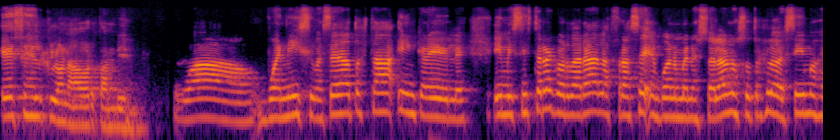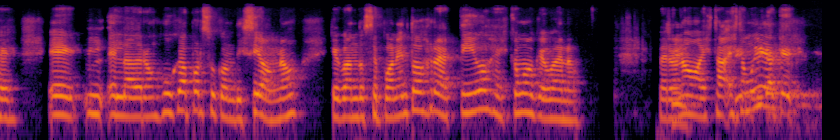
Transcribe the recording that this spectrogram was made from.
Ese es el clonador también. Wow, buenísimo, ese dato está increíble. Y me hiciste recordar a la frase, bueno, en Venezuela nosotros lo decimos, es eh, el ladrón juzga por su condición, ¿no? Que cuando se ponen todos reactivos es como que, bueno, pero no, está, está muy bien. Que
